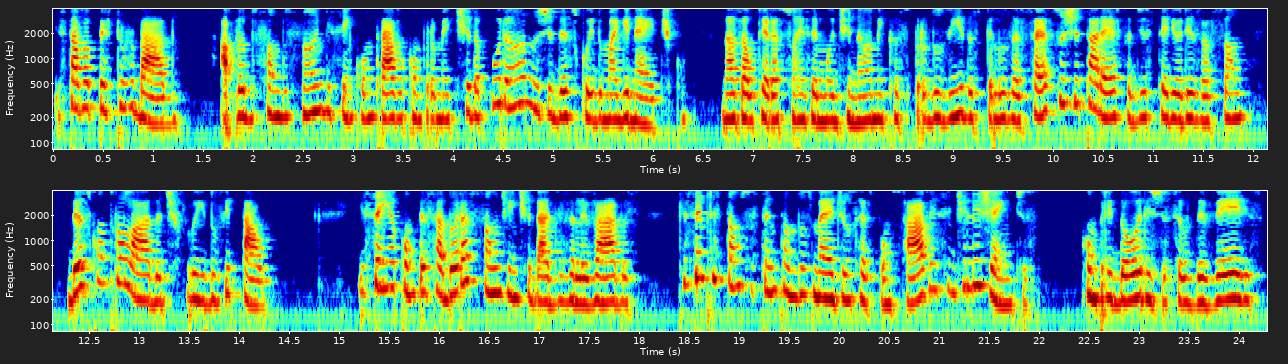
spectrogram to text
estava perturbado, a produção do sangue se encontrava comprometida por anos de descuido magnético, nas alterações hemodinâmicas produzidas pelos excessos de tarefa de exteriorização descontrolada de fluido vital, e sem a compensadora ação de entidades elevadas que sempre estão sustentando os médiuns responsáveis e diligentes, cumpridores de seus deveres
